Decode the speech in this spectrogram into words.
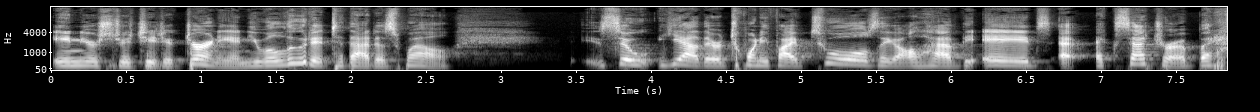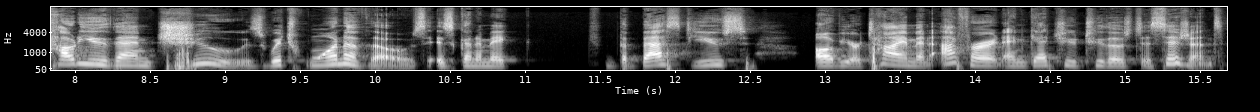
in your strategic journey. And you alluded to that as well. So, yeah, there are 25 tools, they all have the aids, etc. But how do you then choose which one of those is going to make the best use of your time and effort and get you to those decisions?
